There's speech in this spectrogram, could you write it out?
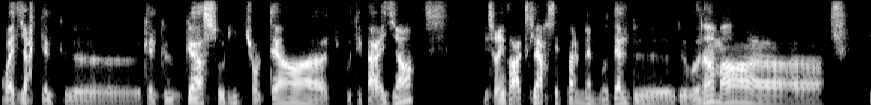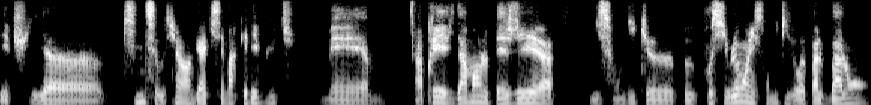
on va dire quelques quelques gars solides sur le terrain euh, du côté parisien. Et c'est vrai, Draxler, c'est pas le même modèle de, de bonhomme. Hein, euh, et puis euh, Keane, c'est aussi un gars qui s'est marqué des buts. Mais après, évidemment, le PSG, ils se sont dit que possiblement, ils se sont dit qu'ils n'auraient pas le ballon.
